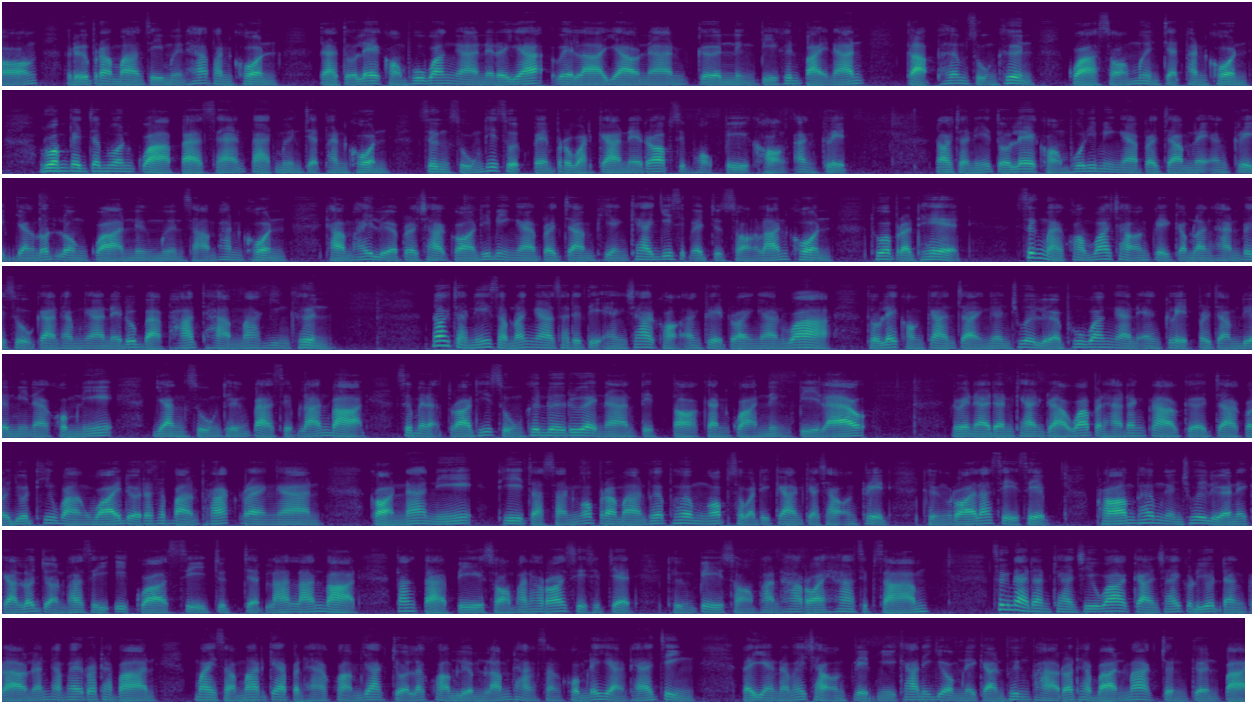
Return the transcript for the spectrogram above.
8.2 หรือประมาณ 45,000 คน แต่ตัวเลขของผู้ว่างงานในระยะเวลายาวนานเกิน 1 ปีขึ้นไปนั้น กลับเพิ่มสูงขึ้นกว่า 27,000 คน รวมเป็นจำนวนกว่า 887,000 คน ซึ่งสูงที่สุดเป็นประวัติการในรอบ 16 ปีของอังกฤษ นอกจากนี้ตัวเลขของผู้ที่มีงานประจำในอังกฤษยังลดลงกว่า 13,000 คนทำให้เหลือประชากรที่มีงานประจำเพียงแค่ 21.2 ล้านคน ทั่วประเทศ ซึ่งหมายความว่าชาวอังกฤษกำลังหันไปสู่การทำงานในรูปแบบพาร์ทไทม์มากยิ่งขึ้นนอกจากนี้สำนักงานสถิติแห่งชาติของอังกฤษรายงานว่า ตัวเลขของการจ่ายเงินช่วยเหลือผู้ว่างงานในอังกฤษประจำเดือนมีนาคมนี้ ยังสูงถึง 80 ล้านบาท ซึ่งเป็นอัตราที่สูงขึ้นเรื่อยๆ นานติดต่อกันกว่า 1 ปีแล้ว โดยนายดันแคนกล่าวว่าปัญหาดังกล่าวเกิดจากกลยุทธ์ที่วางไว้โดยรัฐบาลพรรคแรงงาน ก่อนหน้านี้ที่จัดสรรงบประมาณเพื่อเพิ่มงบสวัสดิการแก่ชาวอังกฤษถึงร้อยละ 40 พร้อมเพิ่มเงินช่วยเหลือในการลดหย่อนภาษีอีกกว่า 4.7 ล้านล้านบาท ตั้งแต่ปี 2547 ถึงปี 2553 ซึ่งนายดันแคนชี้ว่าการใช้กลยุทธ์ดังกล่าวนั้นทำให้รัฐบาล ไม่สามารถแก้ปัญหาความยากจนและความเหลื่อมล้ำทางสังคมได้อย่างแท้จริง และยังทำให้ชาวอังกฤษมีค่านิยมในการพึ่งพารัฐบาลมากจนเกินไป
